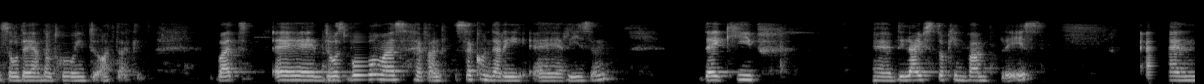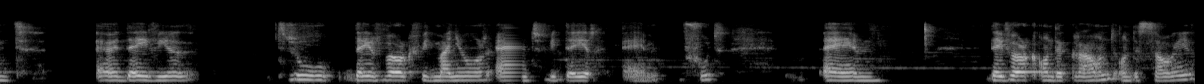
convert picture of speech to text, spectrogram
so they are not going to attack it. But uh, those bomas have a secondary uh, reason. They keep uh, the livestock in one place and they will, through their work with manure and with their um, food, um, they work on the ground, on the soil,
